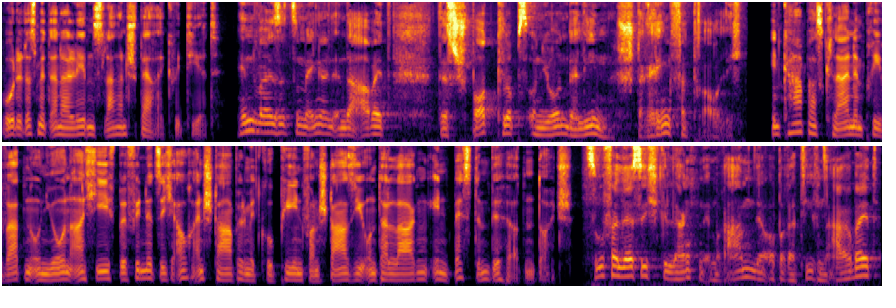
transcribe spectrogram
wurde das mit einer lebenslangen Sperre quittiert. Hinweise zu Mängeln in der Arbeit des Sportclubs Union Berlin, streng vertraulich. In Kapers kleinem privaten Union-Archiv befindet sich auch ein Stapel mit Kopien von Stasi-Unterlagen in bestem Behördendeutsch. Zuverlässig gelangten im Rahmen der operativen Arbeit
